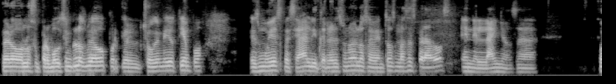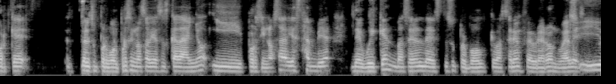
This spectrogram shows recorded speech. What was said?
Pero los Super Bowl siempre los veo porque el show de medio tiempo es muy especial. Literal, es uno de los eventos más esperados en el año. O sea, porque el Super Bowl, por si no sabías, es cada año. Y por si no sabías también, The Weeknd va a ser el de este Super Bowl que va a ser en febrero 9. Sí,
